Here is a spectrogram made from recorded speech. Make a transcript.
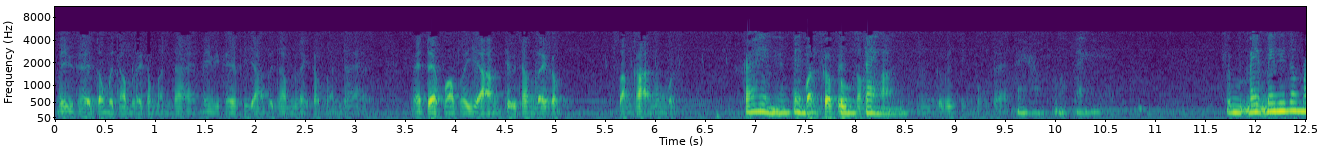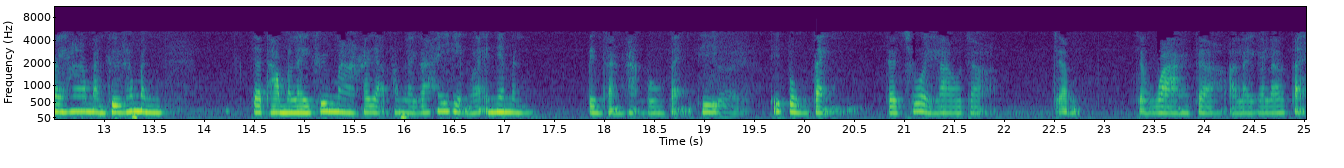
ไม่มีใครต้องไปทำอะไรกับมันได้ ไม่มีใครพยายามไปทำอะไรกับมันได้ แม้แต่ความพยายามจะไปทำอะไรกับสังขารทั้งหมด ก็เห็นมันเป็นมันก็เป็นสังขารมันก็เป็นสิ่งปรุงแต่งใช่ครับปรุงแต่งคือไม่ไม่ได้ต้องไปห้ามมันคือถ้ามันจะทำอะไรขึ้นมาขยับทำอะไรก็ให้เห็นว่าไอ้นี่มันเป็นสังขารปรุงแต่งที่ที่ปรุงแต่งจะช่วยเราจะจะ จะวางจะอะไรก็แล้วแต่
